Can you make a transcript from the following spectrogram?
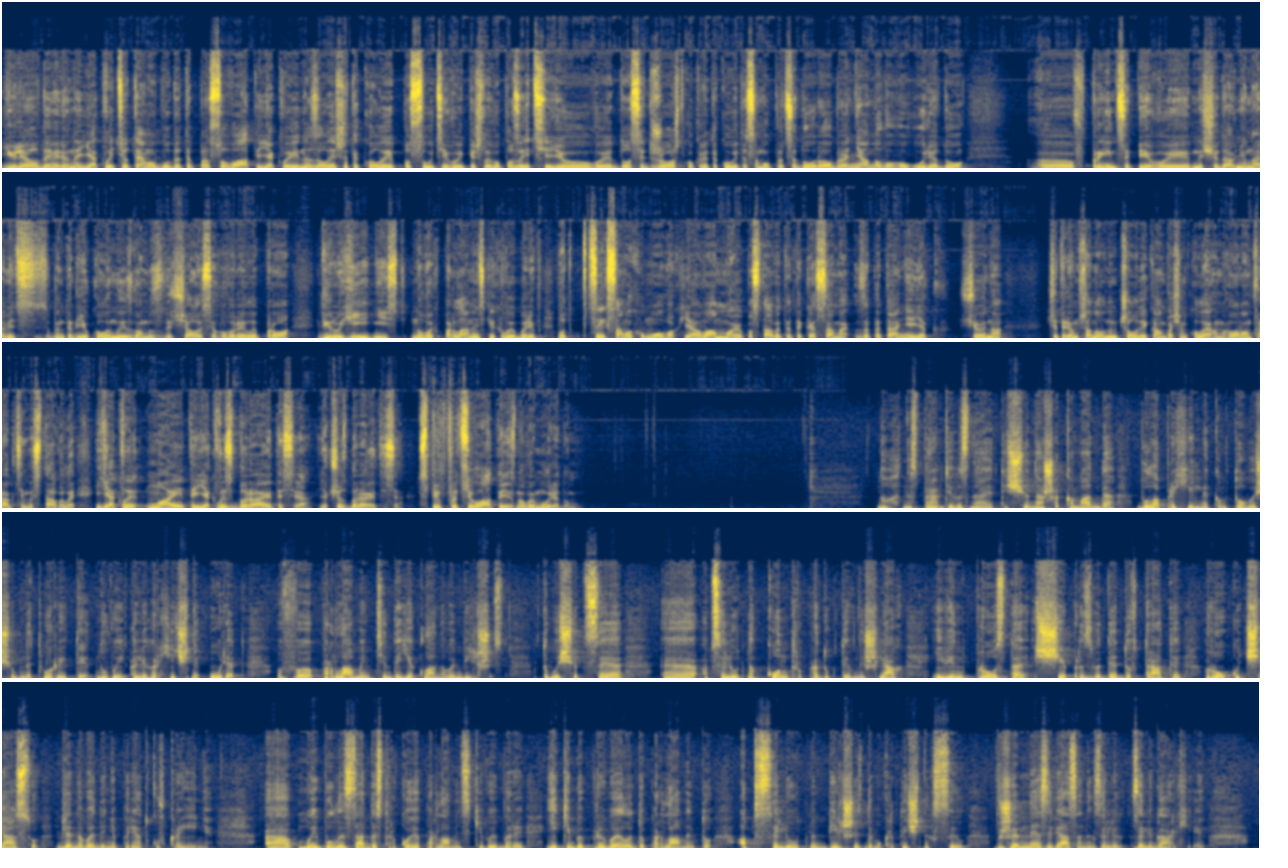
Юлія Володимирівна, як ви цю тему будете просувати? Як ви її не залишите, коли по суті ви пішли в опозицію, ви досить жорстко критикуєте саму процедуру обрання нового уряду? Е, В принципі, ви нещодавно навіть в інтерв'ю, коли ми з вами зустрічалися, говорили про вірогідність нових парламентських виборів. От в цих самих умовах я вам маю поставити таке саме запитання, як щойно чотирьом шановним чоловікам, вашим колегам, главам фракції ми ставили. Як ви маєте, як ви збираєтеся, якщо збираєтеся, співпрацювати із новим урядом? Ну, насправді ви знаєте, що наша команда була прихильником того, щоб не творити новий олігархічний уряд в парламенті, де є кланова більшість. Тому що це е, абсолютно контрпродуктивний шлях, і він просто ще призведе до втрати року часу для наведення порядку в країні. Ми були за дострокові парламентські вибори, які би привели до парламенту абсолютно більшість демократичних сил, вже не зв'язаних з олігархією.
